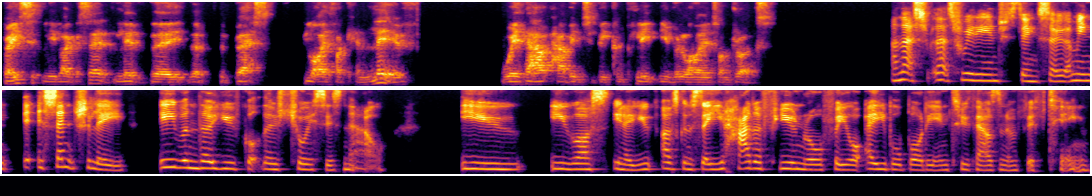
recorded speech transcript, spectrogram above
basically, like I said, live the the, the best life I can live without having to be completely reliant on drugs. And that's that's really interesting. So I mean, essentially, even though you've got those choices now, you you are you know you i was going to say you had a funeral for your able body in 2015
